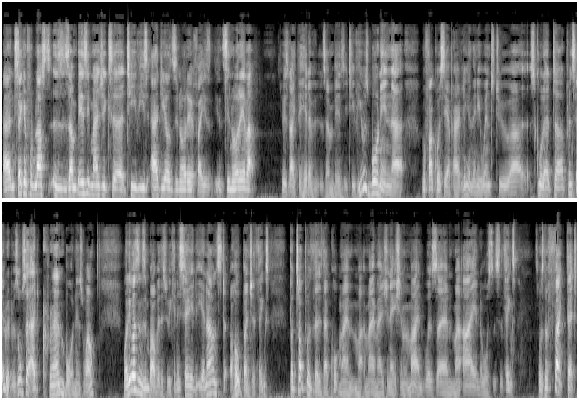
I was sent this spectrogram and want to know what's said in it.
And second from last, is Zambezi Magic's uh, TV's Adiel Zinoreva, Zinoreva, who's like the head of Zambezi TV. He was born in uh, Mufakose apparently, and then he went to uh, school at uh, Prince Edward. He was also at Cranborne as well. Well, he was in Zimbabwe this week, and he said he announced a whole bunch of things. But top of those that caught my my, my imagination, my mind was, uh, and my eye, and all sorts of things, was the fact that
